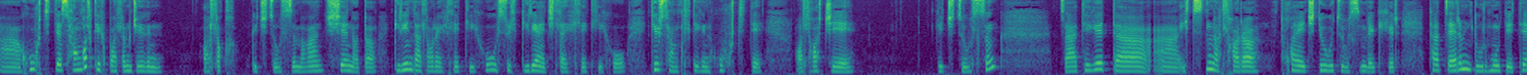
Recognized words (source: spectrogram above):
хүүхдтэй сонголт хийх боломжийг нь олго гэж зөвлөсөн байгаа. Жишээ нь одоо гэрийн даалгавраа эхлээд хийх үү эсвэл гэрийн ажлаа эхлээд хийх үү тэр сонголтыг нь хүүхдтэй олгооч ээ гэж зөвлөсөн. За тэгээд эцэст нь болохоор тухайн ээжд юу гэж зөвлөсөн бэ гэхээр та зарим дүрмүүдээ те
